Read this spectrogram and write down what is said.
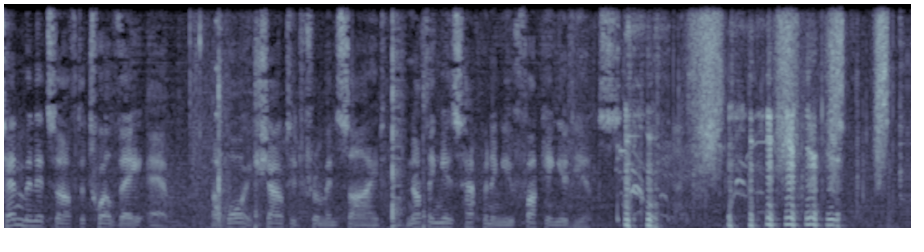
Ten minutes after 12 a.m., a boy shouted from inside, Nothing is happening, you fucking idiots.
